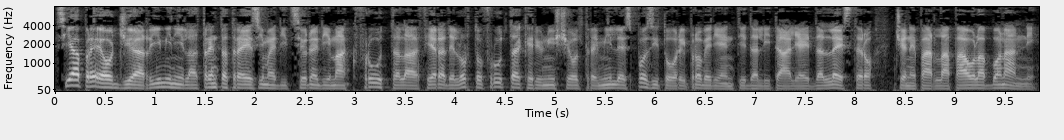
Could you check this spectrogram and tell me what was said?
Si apre oggi a Rimini la 33esima edizione di MacFruit, la fiera dell'ortofrutta che riunisce oltre mille espositori provenienti dall'Italia e dall'estero. Ce ne parla Paola Bonanni.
